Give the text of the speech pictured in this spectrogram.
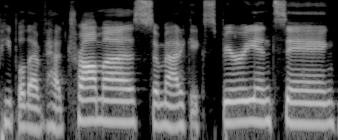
people that have had trauma, somatic experiencing,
